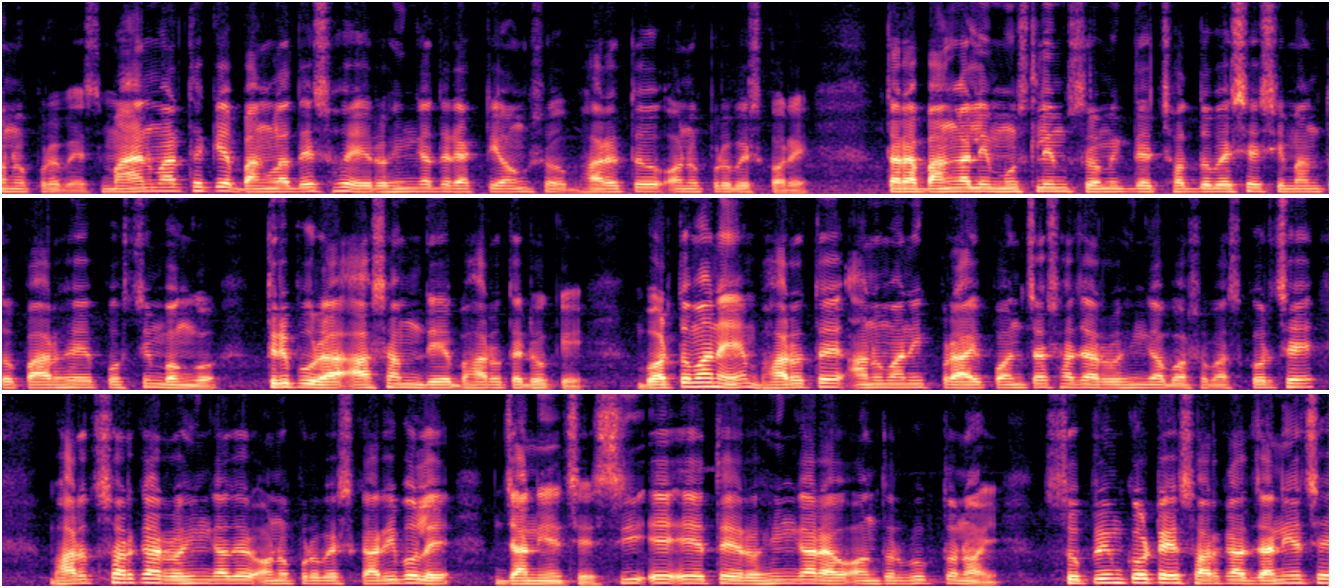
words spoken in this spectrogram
অনুপ্রবেশ। মায়ানমার থেকে বাংলাদেশ হয়ে রোহিঙ্গাদের একটি অংশ ভারতেও অনুপ্রবেশ করে। তারা বাঙালি মুসলিম শ্রমিকদের ছদ্মবেশে সীমান্ত পার হয়ে পশ্চিমবঙ্গ, ত্রিপুরা, আসাম দিয়ে ভারতে ঢোকে। বর্তমানে ভারতে আনুমানিক প্রায় পঞ্চাশ হাজার রোহিঙ্গা বসবাস করছে। ভারত সরকার রোহিঙ্গাদের অনুপ্রবেশকারী বলে জানিয়েছে। সিএএতে রোহিঙ্গারাও অন্তর্ভুক্ত নয়। সুপ্রিম কোর্টে সরকার জানিয়েছে,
